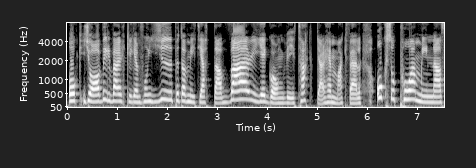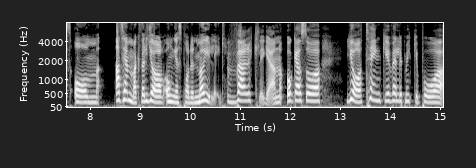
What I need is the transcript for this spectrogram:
Och jag vill verkligen från djupet av mitt hjärta varje gång vi tackar Hemmakväll också påminnas om att Hemmakväll gör Ångestpodden möjlig. Verkligen, och alltså jag tänker väldigt mycket på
